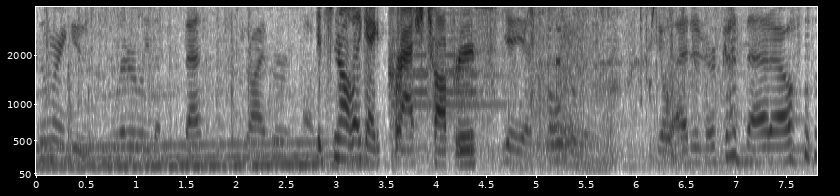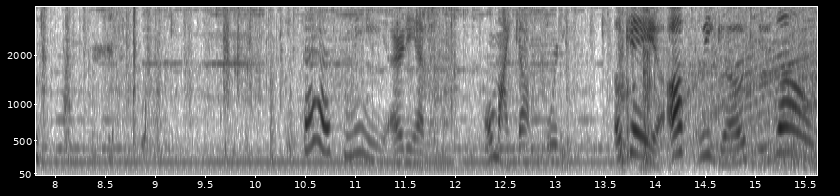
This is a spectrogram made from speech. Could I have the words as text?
GoomeryGoo is literally the best driver ever. It's not like I crash choppers. Yeah, yeah, totally. Yo, editor, cut that out. That's me. I already have it. Oh my god, 40. Okay, off we go to zone.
